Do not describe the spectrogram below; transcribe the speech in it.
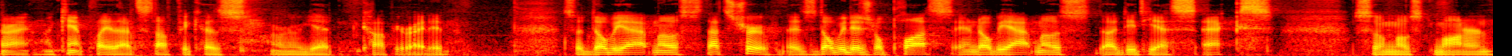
All right, I can't play that stuff because we're gonna get copyrighted. So Dolby Atmos, that's true. It's Dolby Digital Plus and Dolby Atmos uh, DTS X. So most modern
